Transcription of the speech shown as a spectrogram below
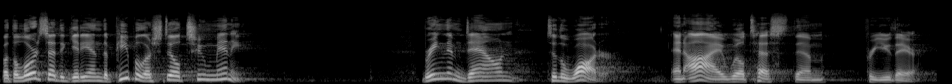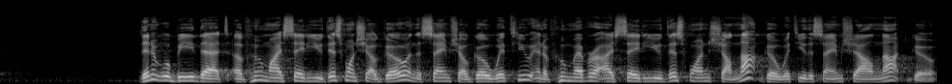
But the Lord said to Gideon, The people are still too many. Bring them down to the water, and I will test them for you there. Then it will be that of whom I say to you, This one shall go, and the same shall go with you, and of whomever I say to you, This one shall not go with you, the same shall not go.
